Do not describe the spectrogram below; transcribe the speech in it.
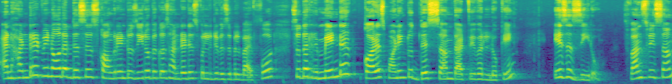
and 100 we know that this is congruent to 0 because 100 is fully divisible by 4. So the remainder corresponding to this sum that we were looking is a 0. Once we sum,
